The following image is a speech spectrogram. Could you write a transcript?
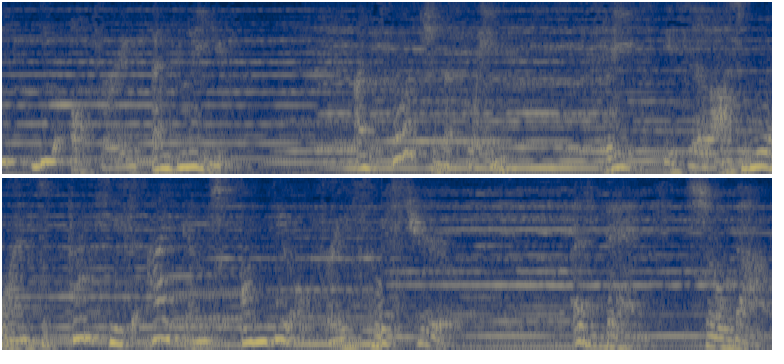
eat the offering and leave. Unfortunately, Flik is the last one to put his items on the offering slip. Advanced Showdown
